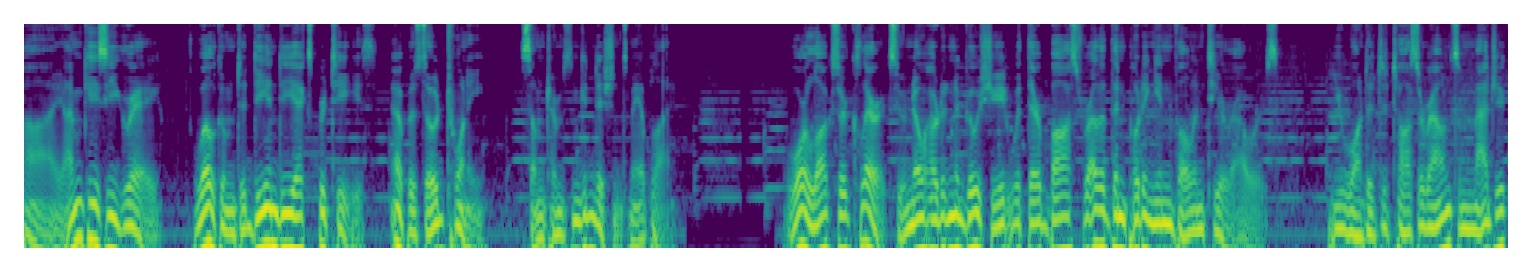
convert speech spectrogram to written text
Hi, I'm Casey Gray. Welcome to D&D Expertise, episode 20. Some terms and conditions may apply. Warlocks are clerics who know how to negotiate with their boss rather than putting in volunteer hours. You wanted to toss around some magic,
